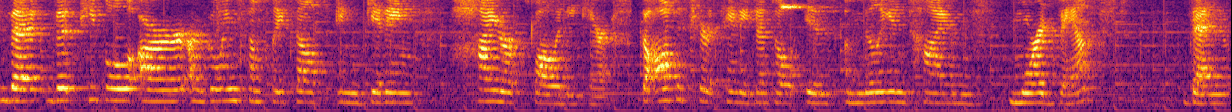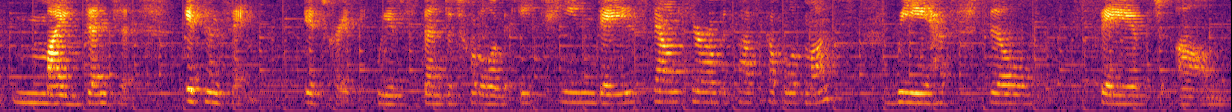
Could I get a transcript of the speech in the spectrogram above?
that that people are are going someplace else and getting higher quality care. The office here at Sani Dental is a million times more advanced than my dentist. It's insane. It's crazy. We have spent a total of 18 days down here over the past couple of months. We have still saved, um,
